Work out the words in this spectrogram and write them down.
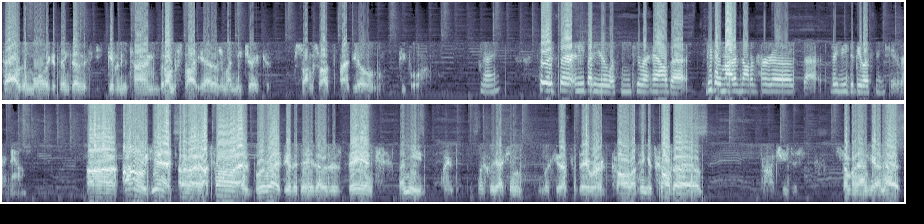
thousand more I could think of if given the time. But on the spot, yeah, those are my knee jerk song swap ideal people. Right. So is there anybody you're listening to right now that people might have not have heard of that they need to be listening to right now? Uh oh yeah, uh, I saw at Blue Light the other day. There was this band. Let me. Luckily, I can look it up. What they were called? I think it's called uh. Oh Jesus, somewhere around here. I know it.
